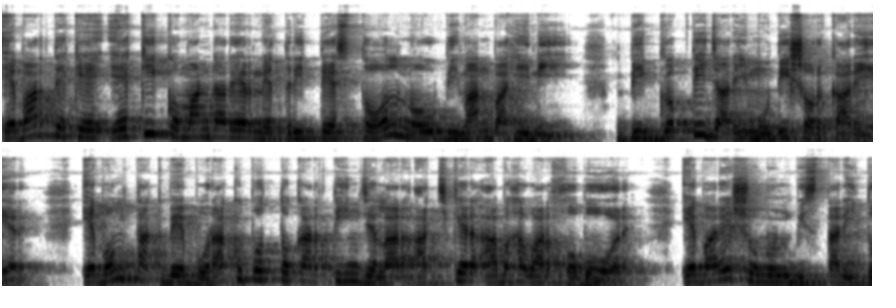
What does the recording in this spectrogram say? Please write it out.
এবার থেকে একই কমান্ডারের নেতৃত্বে স্থল নৌ বিমান বাহিনী। বিজ্ঞপ্তি জারি মোদী সরকারের। এবং থাকবে বরাক উপত্যকার তিন জেলার আজকের আবহাওয়ার খবর। এবারে শুনুন বিস্তারিত।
